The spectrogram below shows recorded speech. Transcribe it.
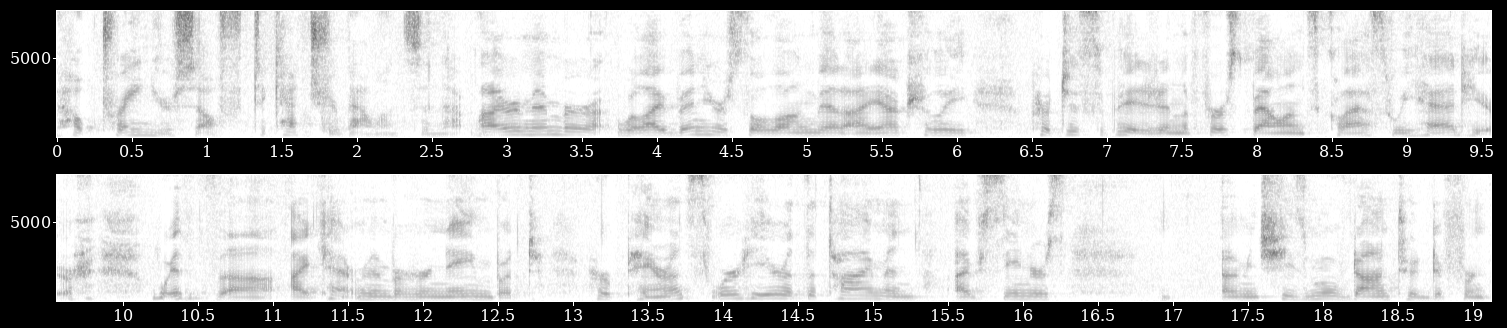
help train yourself to catch your balance in that way. I remember, well, I've been here so long that I actually participated in the first balance class we had here with, uh, I can't remember her name, but her parents were here at the time, and I've seen her. I mean, she's moved on to a different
